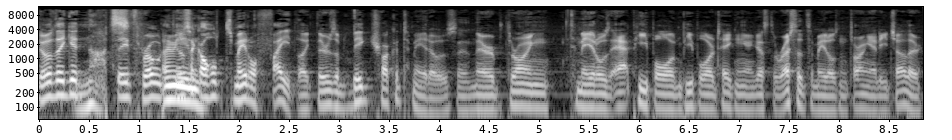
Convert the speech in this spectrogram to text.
know, they get Nuts. They throw. I there's mean- like a whole tomato fight. Like there's a big truck of tomatoes, and they're throwing tomatoes at people, and people are taking, I guess, the rest of the tomatoes and throwing at each other.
